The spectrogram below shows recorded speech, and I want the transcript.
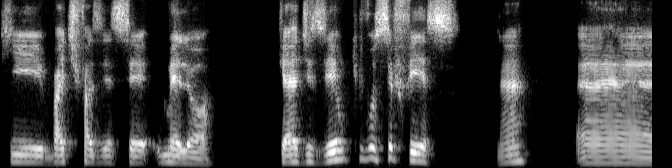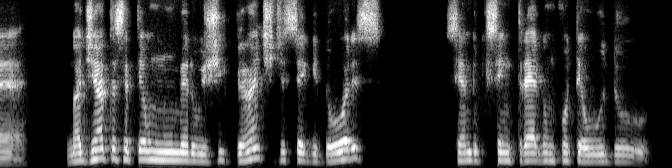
que vai te fazer ser o melhor. Quer dizer o que você fez, né? É, não adianta você ter um número gigante de seguidores, sendo que você entrega um conteúdo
